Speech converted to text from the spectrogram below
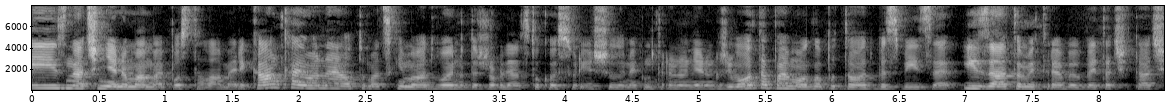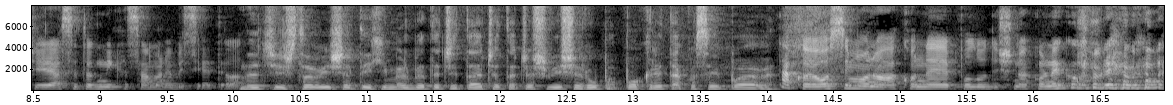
i znači njena mama je postala Amerikanka i ona je automatski imala dvojno državljanstvo koje su riješili nekom trenu njenog života pa je mogla putovati bez vize. I zato mi trebaju beta čitači jer ja se tog nikad sama ne bi sjetila. Znači što više tih imaš beta čitača, to ćeš više rupa pokriti ako se i pojave. Tako je, osim ono ako ne poludiš nakon nekog vremena.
